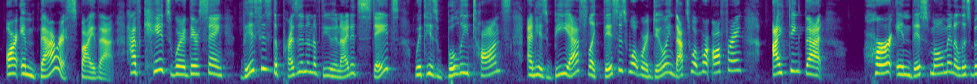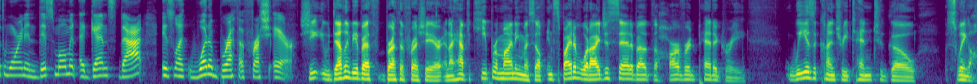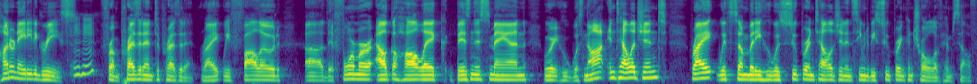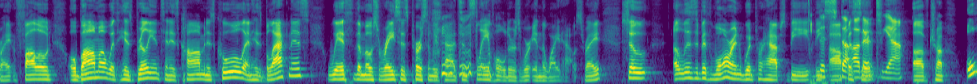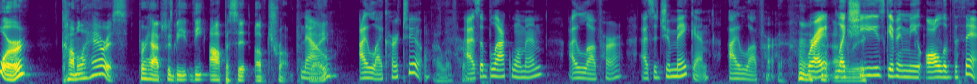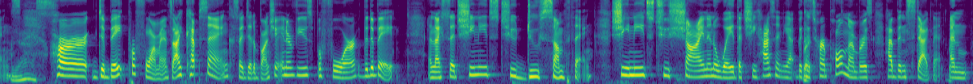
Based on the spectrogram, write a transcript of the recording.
are embarrassed by that. Have kids where they're saying, "This is the president of the United States with his bully taunts and his BS. Like this is what we're doing. That's what we're offering." I think that her in this moment, Elizabeth Warren in this moment against that is like what a breath of fresh air. She would definitely be a breath breath of fresh air, and I have to keep reminding myself, in spite of what I just said about the Harvard pedigree, we as a country tend to go swing 180 degrees from president to president. Right? We followed. Uh, the former alcoholic businessman who, who was not intelligent, right, with somebody who was super intelligent and seemed to be super in control of himself, right? And followed Obama with his brilliance and his calm and his cool and his blackness with the most racist person we've had since slaveholders were in the White House, right? So Elizabeth Warren would perhaps be the This- the opposite other- yeah. of Trump. Or Kamala Harris perhaps would be the opposite of Trump, Now, right? I like her too. I love her. As a black woman, I love her. As a Jamaican, I love her. Right? like agree. she's giving me all of the things. Her debate performance, I kept saying, because I did a bunch of interviews before the debate, and I said she needs to do something. She needs to shine in a way that she hasn't yet because her poll numbers have been stagnant. And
